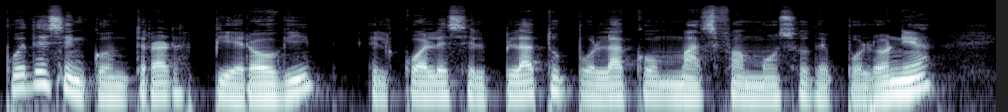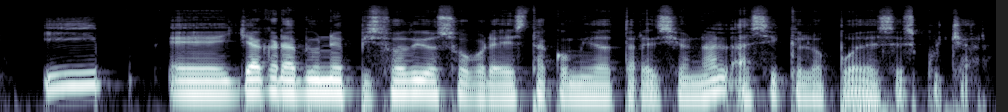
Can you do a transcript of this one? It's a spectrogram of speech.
Puedes encontrar pierogi, el cual es el plato polaco más famoso de Polonia, y eh, ya grabé un episodio sobre esta comida tradicional, así que lo puedes escuchar.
